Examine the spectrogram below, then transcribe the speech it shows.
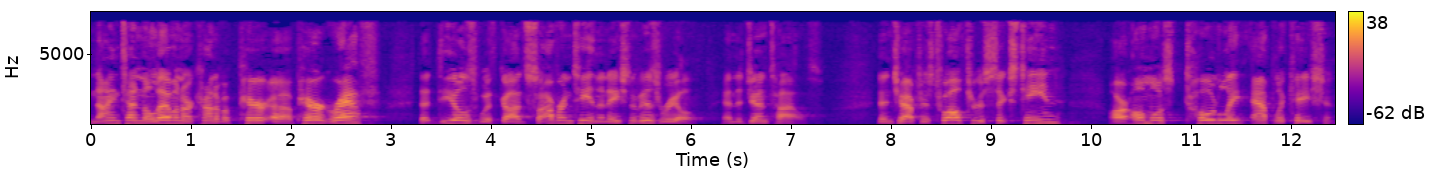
9, 10, and 11 are kind of a par- uh, paragraph that deals with God's sovereignty in the nation of Israel and the Gentiles. Then chapters 12 through 16 are almost totally application.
